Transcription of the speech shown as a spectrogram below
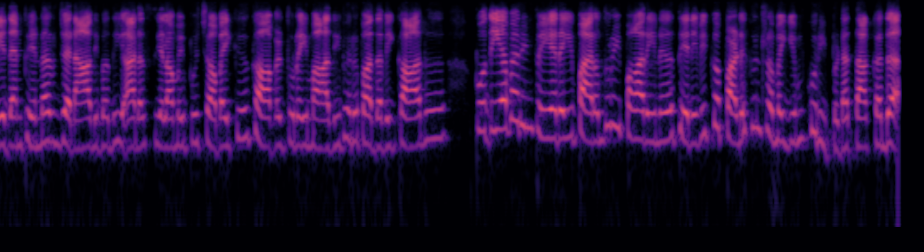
இதன் பின்னர் ஜனாதிபதி அரசியலமைப்பு சபைக்கு காவல்துறை அதிபர் பதவிக்கான புதியவரின் பெயரை பரிந்துரைப்பார் என தெரிவிக்கப்படுகின்றமையும் குறிப்பிடத்தக்கது.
